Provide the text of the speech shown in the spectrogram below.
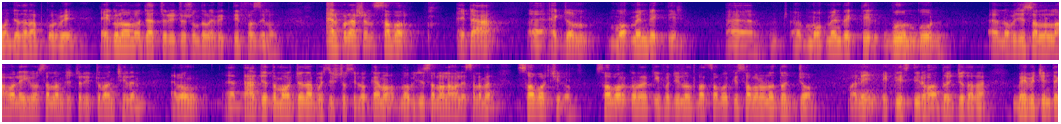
মর্যাদা লাভ করবে। এগুলো হলো যার চরিত্র সুন্দর, ওই ব্যক্তির ফজিলত। এরপর আসেন সবর। এটা একজন মেন ব্যক্তির মেন ব্যক্তির গুণ গুণ। নবীজি সাল্লাহ আলহি ওসাল্লাম যে চরিত্রবান ছিলেন এবং তার যত মর্যাদা বৈশিষ্ট্য ছিল, কেন? নবীজি সাল্লাহ আলাই সাল্লামের সবর ছিল। সবর করার কি ফজিলত বা সবর কি? সবর হলো ধৈর্য। মানে একটু স্থির হওয়া, ধৈর্য ধরা ভেবে চিন্তে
